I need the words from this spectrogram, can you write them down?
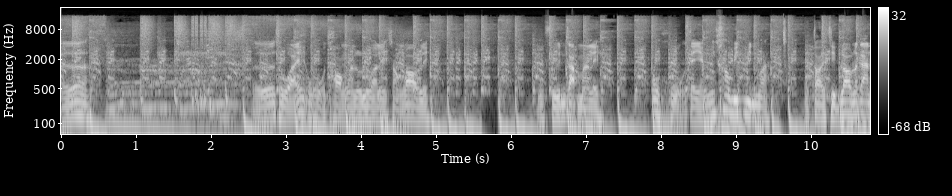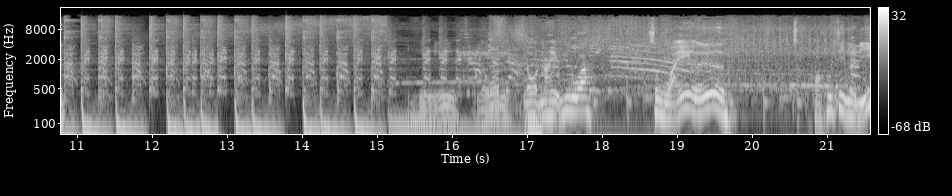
เออ เออ สวย โอ้โห ทองมารัวๆเลยสองรอบเลยฟื้นกลับมาเลย โอ้โห แต่ยังไม่เข้าบิ๊กวินว่ะ ไปต่อยสิบรอบแล้วกัน โดดหน่อยพี่วัว สวยเออ ขอคุณทีมหน่อยดิ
